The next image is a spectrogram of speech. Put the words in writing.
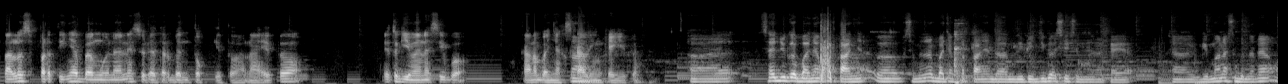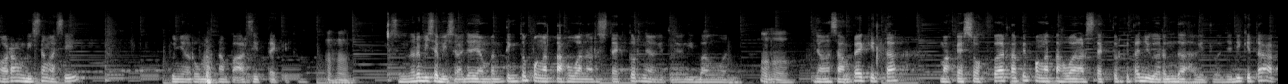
Lalu sepertinya bangunannya sudah terbentuk gitu. Nah, itu itu gimana sih, Bo? Karena banyak sekali yang kayak gitu. Eh, saya juga banyak pertanyaan, eh, sebenarnya banyak pertanyaan dalam diri juga sih sebenarnya kayak eh, gimana sebenarnya orang bisa nggak sih punya rumah tanpa arsitek gitu? Mhm, Sebenarnya bisa-bisa aja. Yang penting tuh pengetahuan arsitekturnya gitu yang dibangun. mhm, Jangan sampai kita pakai software tapi pengetahuan arsitektur kita juga rendah gitu loh. Jadi kita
